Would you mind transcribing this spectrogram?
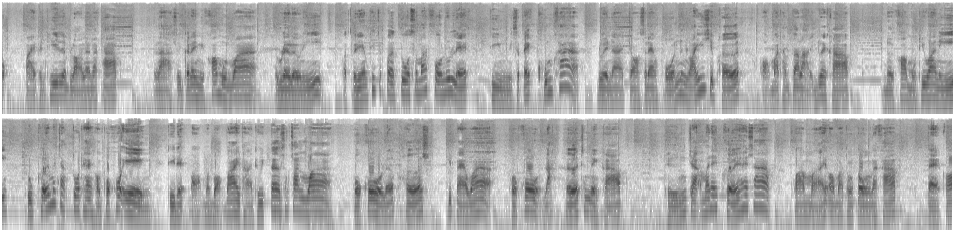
กไปเป็นที่เรียบร้อยแล้วนะครับล่าสุดก็ได้มีข้อมูลว่าเร็วๆนี้ก็เตรียมที่จะเปิดตัวสมาร์ทโฟนรุ่นเล็ก ที่มีสเปคคุ้มค่า ด้วยหน้าจอแสดงผล 120เฮิรตซ์ออกมาทำตลาดอีกด้วยครับ โดยข้อมูลที่ว่านี้ถูกเผยมาจากตัวแทนของ Poco เอง ที่ได้ออกมาบอกใบ้ผ่าน Twitter สั้นๆว่า Poco Love Hertz ที่แปลว่า Poco รัก Hertz นั่นเองครับ ถึงจะไม่ได้เผยให้ทราบความหมายออกมาตรงๆนะครับ แต่ก็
